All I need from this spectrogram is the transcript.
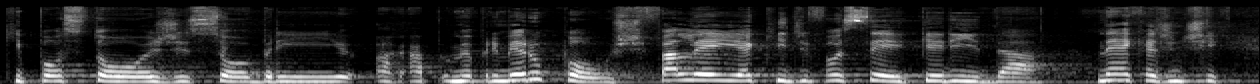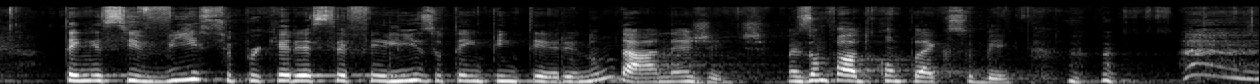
que postou hoje sobre a, a, o meu primeiro post. Falei aqui de você, querida, né, que a gente tem esse vício por querer ser feliz o tempo inteiro e não dá, né, gente? Mas vamos falar do complexo B.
